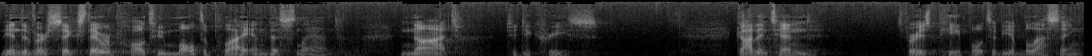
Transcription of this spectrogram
The end of verse 6 they were called to multiply in this land, not to decrease. God intended for his people to be a blessing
